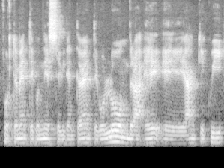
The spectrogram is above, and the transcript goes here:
fortemente connesse evidentemente con Londra e, e anche qui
